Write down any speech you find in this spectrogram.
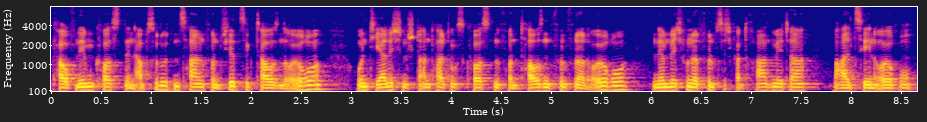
Kaufnebenkosten in absoluten Zahlen von 40.000 Euro und jährlichen Standhaltungskosten von 1.500 Euro, nämlich 150 Quadratmeter mal 10 Euro.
